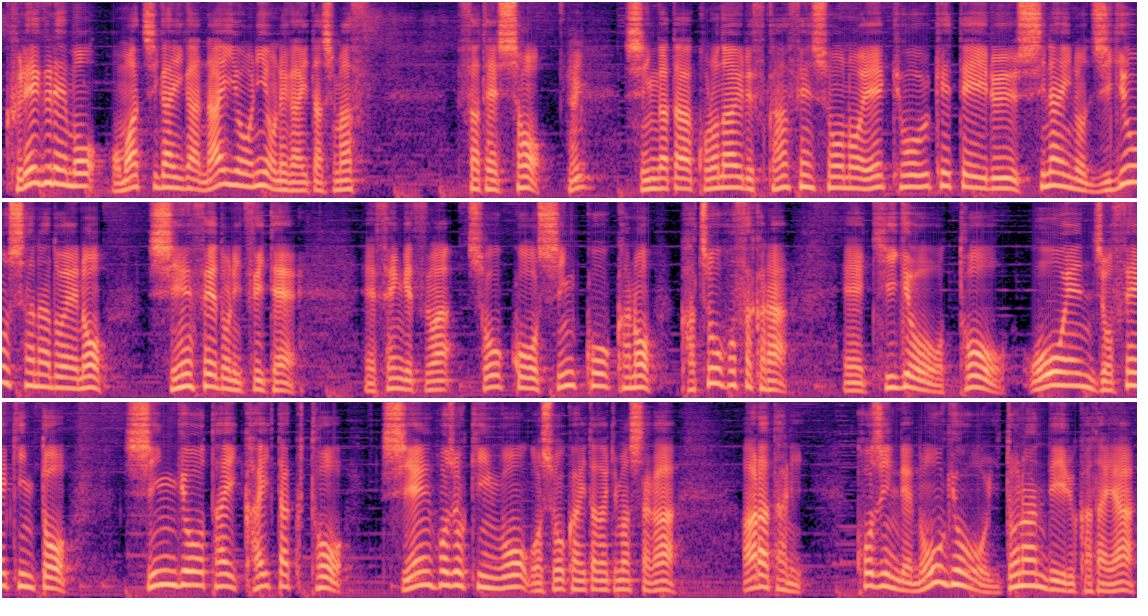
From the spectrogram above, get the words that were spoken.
くれぐれもお間違いがないようにお願いいたします。さて師匠、はい。新型コロナウイルス感染症の影響を受けている市内の事業者などへの支援制度についてえー先月は商工振興課の課長補佐から企業等応援助成金と新業態開拓等支援補助金をご紹介いただきましたが新たに個人で農業を営んでいる方や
